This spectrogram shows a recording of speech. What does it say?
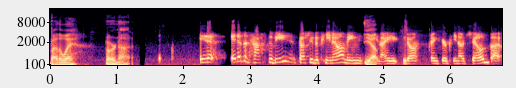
by the way, or not? It, it doesn't have to be, especially the Pinot. I mean, Yep. you know, you, you don't drink your Pinot chilled, but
